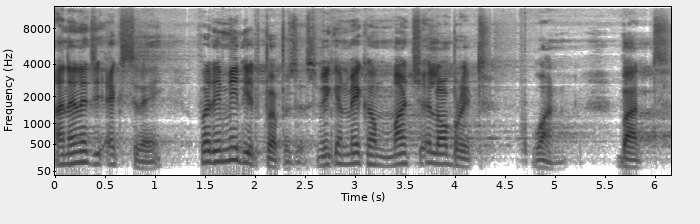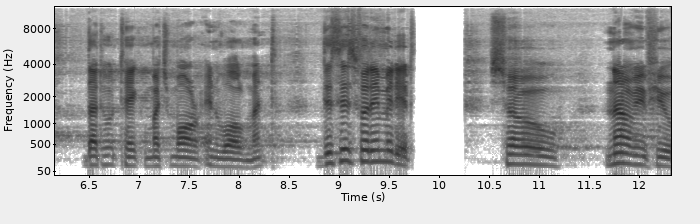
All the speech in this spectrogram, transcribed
an energy X-ray for immediate purposes. We can make a much elaborate one, but that would take much more involvement. This is for immediate. So, now if you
